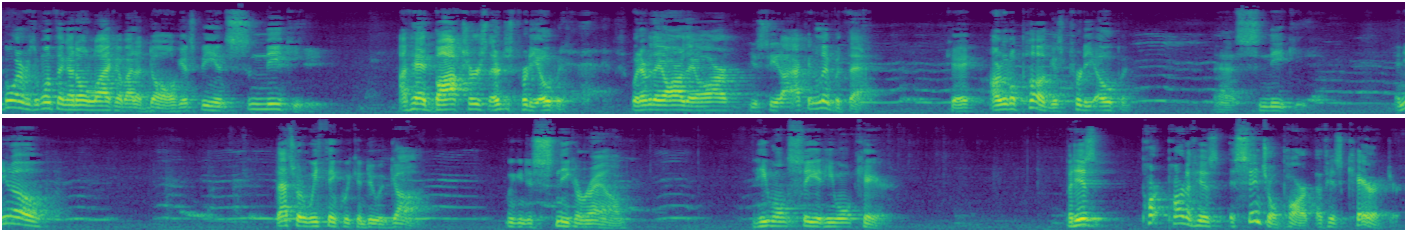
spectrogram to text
Boy, there's one thing I don't like about a dog. It's being sneaky. I've had boxers, they're just pretty open. Whatever they are, they are. You see it, I can live with that. Okay? Our little pug is pretty open. Uh, sneaky. And you know, that's what we think we can do with God. We can just sneak around. He won't see it, he won't care. But his part, part of his essential part of his character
